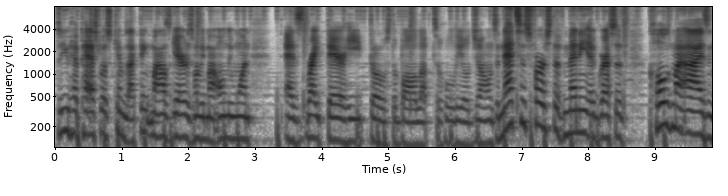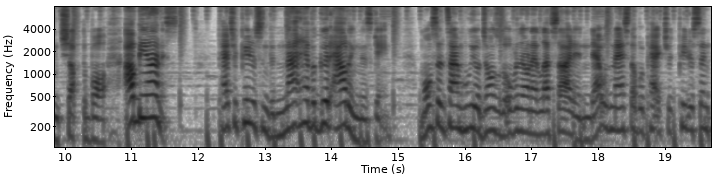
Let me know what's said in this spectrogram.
Do you have pass rush Kims? I think Myles Garrett is going to be my only one as right there he throws the ball up to Julio Jones. And that's his first of many aggressive close my eyes and chuck the ball. I'll be honest, Patrick Peterson did not have a good outing this game. Most of the time, Julio Jones was over there on that left side, and that was matched up with Patrick Peterson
